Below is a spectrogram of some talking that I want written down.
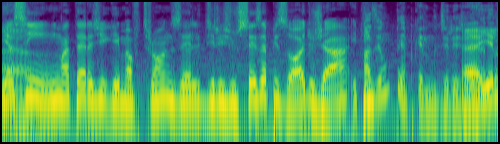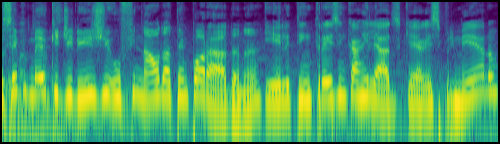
e Ah. assim, em matéria de Game of Thrones, ele dirigiu seis episódios já e tem Fazia um tempo que ele não dirigia. É, né, e ele sempre meio que dirige o final da temporada, né? E ele tem três encarrilhados, que é esse primeiro,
